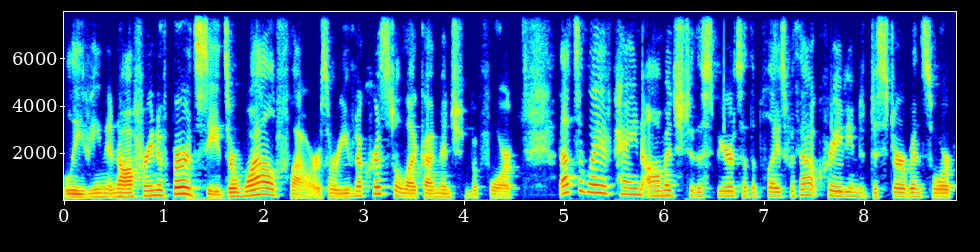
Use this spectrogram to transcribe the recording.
leaving an offering of bird seeds or wildflowers or even a crystal, like I mentioned before. That's a way of paying homage to the spirits of the place without creating a disturbance or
